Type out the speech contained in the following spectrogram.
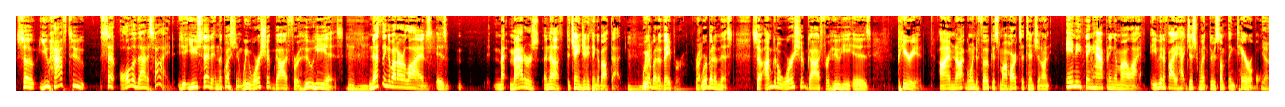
So you have to set all of that aside. You, you said it in the question. We worship God for who He is. Mm-hmm. Nothing about our lives is ma- matters enough to change anything about that. Mm-hmm. We're Right. but a vapor. Right. We're but a mist. So I'm going to worship God for who He is. Period. I'm not going to focus my heart's attention on anything happening in my life, even if I had just went through something terrible. Yeah.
